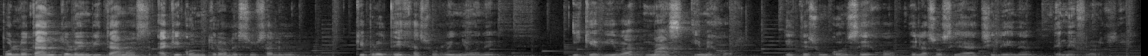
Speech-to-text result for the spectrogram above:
Por lo tanto, lo invitamos a que controle su salud, que proteja sus riñones y que viva más y mejor. Este es un consejo de la Sociedad Chilena de Nefrología.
